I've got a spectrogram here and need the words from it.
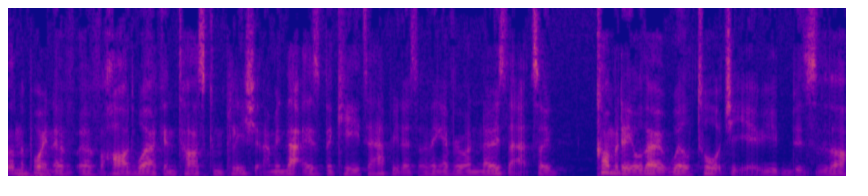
on the point of, of hard work and task completion? I mean, that is the key to happiness. I think everyone knows that. So comedy, although it will torture you, you it's the,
